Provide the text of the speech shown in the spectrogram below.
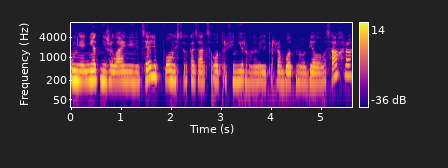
У меня нет ни желания, ни цели полностью отказаться от рафинированного или переработанного белого сахара,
